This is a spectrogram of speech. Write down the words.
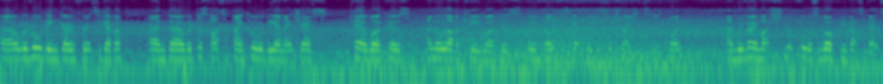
Uh, we've all been going through it together and uh, we'd just like to thank all the NHS, care workers and all other key workers who have helped us get through this situation to this point. And we very much look forward to welcoming you back to Gates.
